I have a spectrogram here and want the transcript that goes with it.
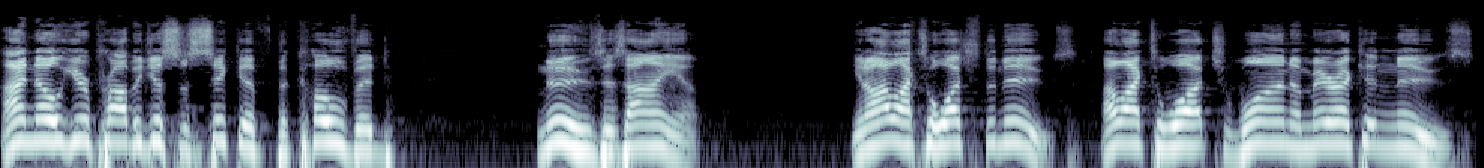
I know you're probably just as sick of the COVID news as I am. You know, I like to watch the news. I like to watch One American News,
